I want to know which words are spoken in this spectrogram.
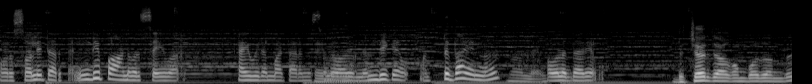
அவர் சொல்லிட்டார் கண்டிப்பாக ஆண்டவர் செய்வார். கைவிட மாட்டாருன்னு சொல்லி அவர் நம்பிக்கை மட்டும்தான் என்ன? அவ்வளோ தைரியம். டிஸ்சார்ஜ் ஆகும்போது வந்து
